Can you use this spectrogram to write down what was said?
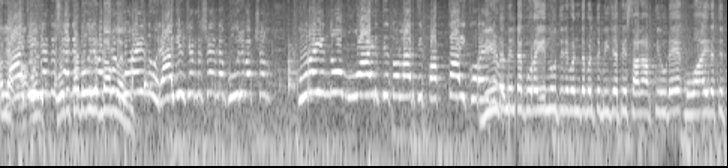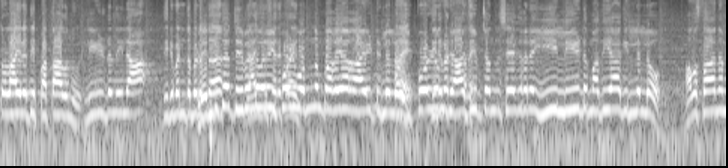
അല്ല രാജീവ് ചന്ദ്രശേഖരന്റെ ഭൂരിപക്ഷം കുറയുന്നു. രാജീവ് ചന്ദ്രശേഖരന്റെ ഭൂരിപക്ഷം കുറയുന്നു. മൂവായിരത്തി തൊള്ളായിരത്തി പത്തായി ലീഡ് നില കുറയുന്നു. തിരുവനന്തപുരത്ത് ബി ജെ പി സ്ഥാനാർത്ഥിയുടെ മൂവായിരത്തി തൊള്ളായിരത്തി പത്താകുന്നു. ലീഡ് നില തിരുവനന്തപുരത്ത് തിരുവനന്തപുരം ഇപ്പോഴും ഒന്നും പറയാറായിട്ടില്ലല്ലോ. ഇപ്പോഴും രാജീവ് ചന്ദ്രശേഖരന് ഈ ലീഡ് മതിയാകില്ലല്ലോ. അവസാനം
